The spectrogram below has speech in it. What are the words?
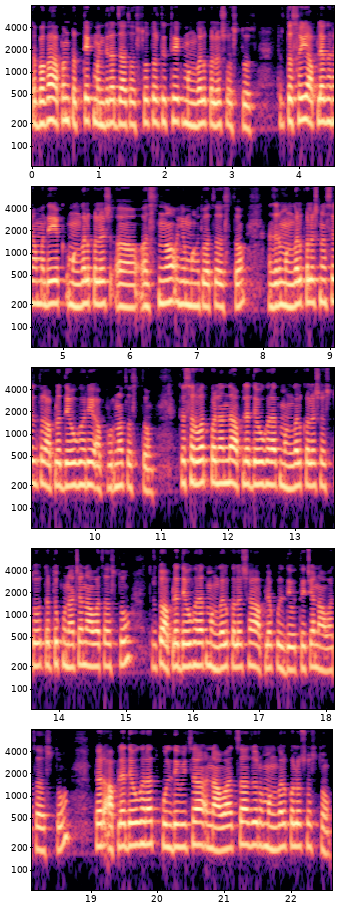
तर बघा आपण प्रत्येक मंदिरात जात असतो तर तिथे एक मंगल कलश असतोच. तर तसंही आपल्या घरामध्ये एक मंगल कलश असणं हे महत्त्वाचं असतं. जर मंगल कलश नसेल तर आपलं देवघर हे अपूर्णच असतं. तर सर्वात पहिल्यांदा आपल्या देवघरात मंगल कलश असतो तर तो कुणाच्या नावाचा असतो? तर तो आपल्या देवघरात मंगल कलश हा आपल्या कुलदेवतेच्या नावाचा असतो. तर आपल्या देवघरात कुलदेवीच्या नावाचा जो मंगल कलश असतो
